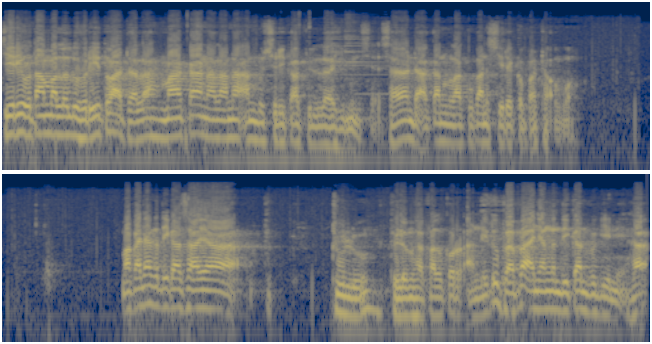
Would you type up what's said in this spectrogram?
Ciri utama leluhur itu adalah maka nalana an nusyrika billahi min syai. Saya tidak akan melakukan syirik kepada Allah. Makanya ketika saya dulu belum hafal Quran itu bapak hanya ngendikan begini hak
